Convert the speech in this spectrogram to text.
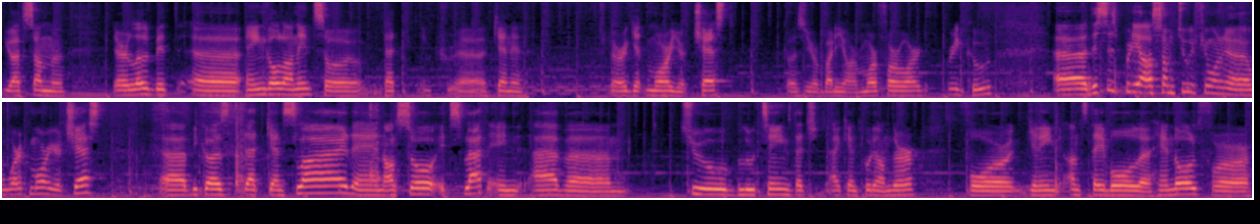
You have some. they're a little bit angle on it, so that can or get more your chest because your body are more forward. Pretty cool. Uh, this is pretty awesome too if you want to work more your chest uh, because that can slide and also it's flat and I have um, two blue things that I can put under for getting unstable uh, handle for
